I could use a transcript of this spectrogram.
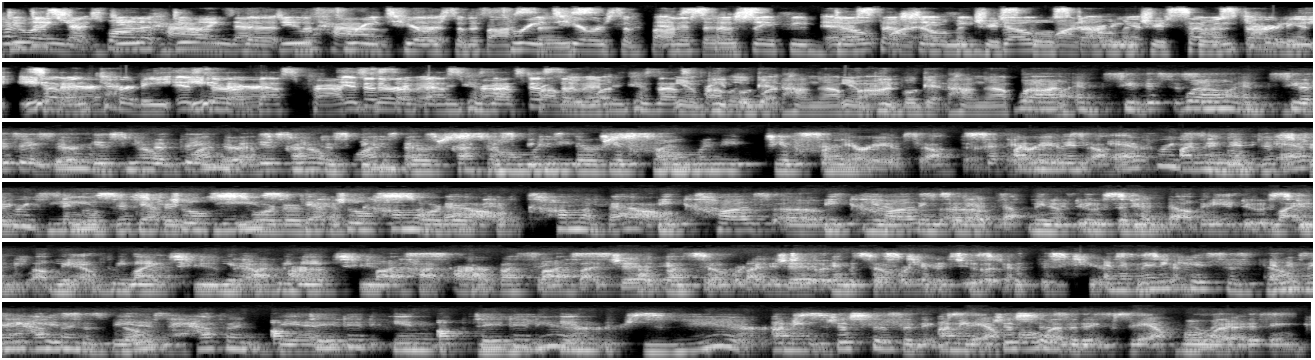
doing that do have doing that the, do the three tiers the, of buses, three tiers of buses, and especially if you don't want elementary don't school starting at seven thirty, is there a best practice? Is there a best practice? That's probably what because that's you know, people get hung up on. People get hung up on. Well, and see this is well, and see this is there is no one best practice because there's so many because there's so many different scenarios out there. I mean, in every single district schedules sort of, schedules have, come sort about, of have come about because of because you know, things of, that had you know, things do with student well-being. Do with student well-being. You we need to you know, we need to cut our busing bus, budget, our busing and so we're going to do it, and so we're going to do it with this tier. And in many cases, and many cases, those haven't updated in updated years. Years. I mean, just as an example. I mean, just as an example, I think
